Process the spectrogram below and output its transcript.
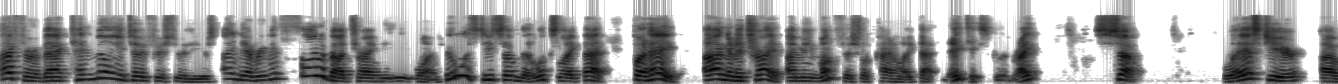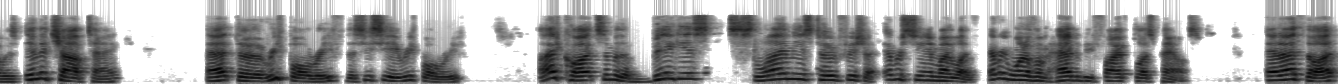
I've thrown back 10 million toadfish through the years. I never even thought about trying to eat one. Who wants to eat something that looks like that? But hey, I'm going to try it. I mean, monkfish look kind of like that. They taste good, right? So last year, I was in the Choptank at the Reef Ball Reef, the CCA Reef Ball Reef. I caught some of the biggest, slimiest toadfish I've ever seen in my life. Every one of them had to be five plus pounds. And I thought,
